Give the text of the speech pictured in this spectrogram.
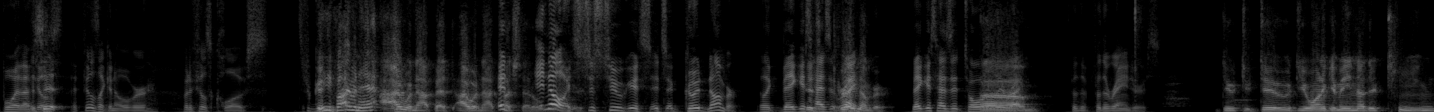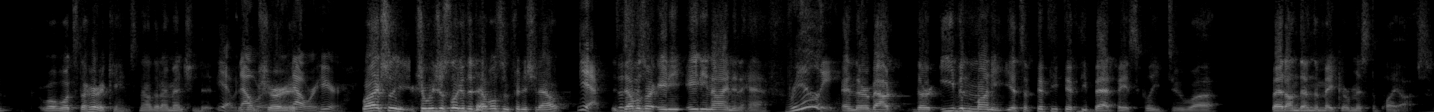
Boy, that That's feels it. it. feels like an over, but it feels close. It's a good. 85 and a half. I would not bet. I would not touch that. over no, it's just too. It's it's a good number. Like Vegas it's has it great right. number. Vegas has it totally right Um, for the for the Rangers. Do do do. Do you want to give me another team? Well, what's the Hurricanes? Now that I mentioned it, Yeah, 'Cause now I'm we're sure. now we're here. well, actually, should we just look at the Devils and finish it out? Yeah, The this Devils is- are 80, 89 and a half, really. and they're about they're even money. It's a 50-50 bet basically to uh, bet on them to make or miss the playoffs.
